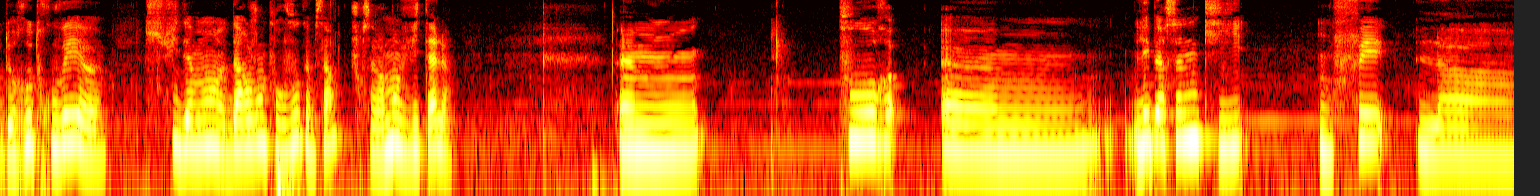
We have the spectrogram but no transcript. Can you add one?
de retrouver euh, suffisamment d'argent pour vous comme ça. Je trouve ça vraiment vital. pour les personnes qui ont fait la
